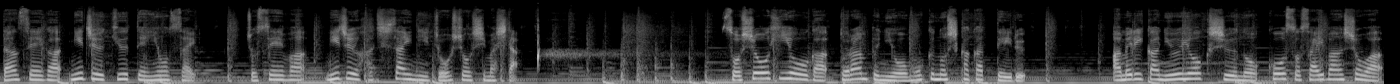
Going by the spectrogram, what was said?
男性が29.4歳女性は28歳に上昇しました。訴訟費用がトランプに重くのしかかっている。アメリカ・ニューヨーク州の控訴裁判所は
